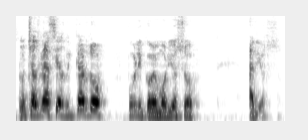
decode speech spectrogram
Muchas gracias Ricardo, público memorioso. Adiós.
